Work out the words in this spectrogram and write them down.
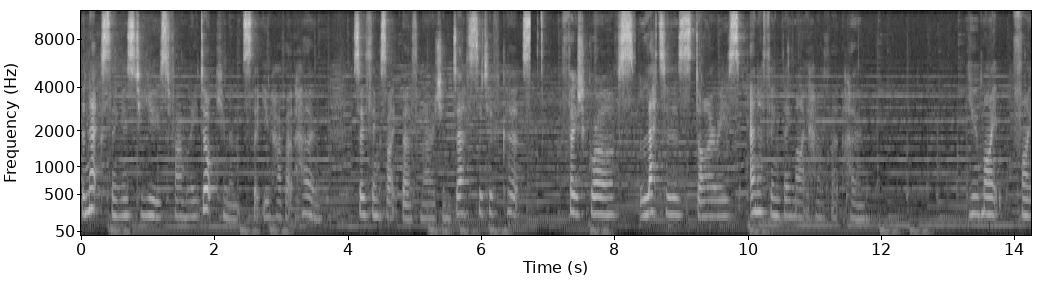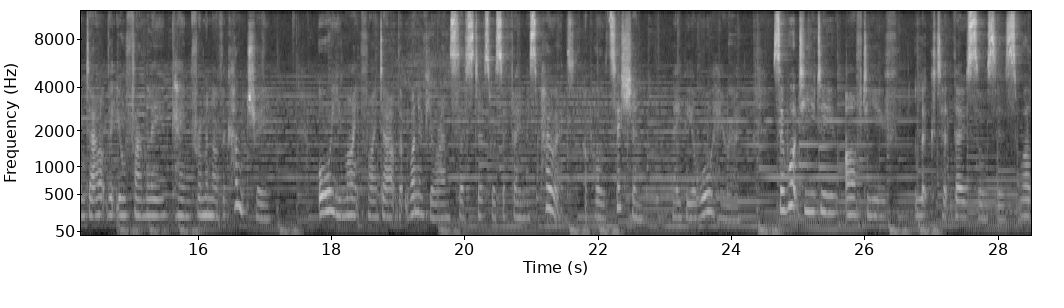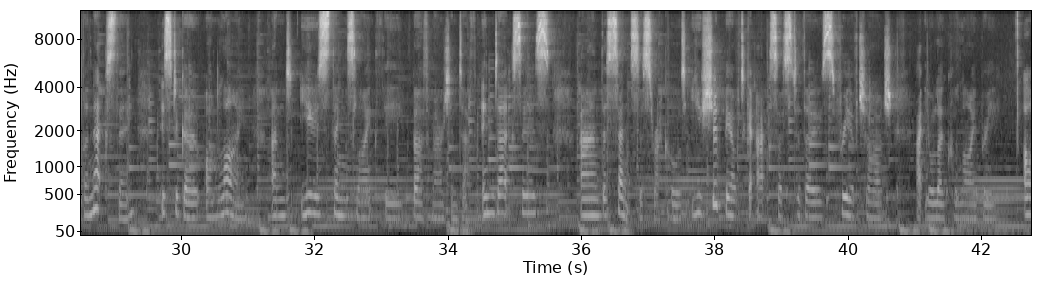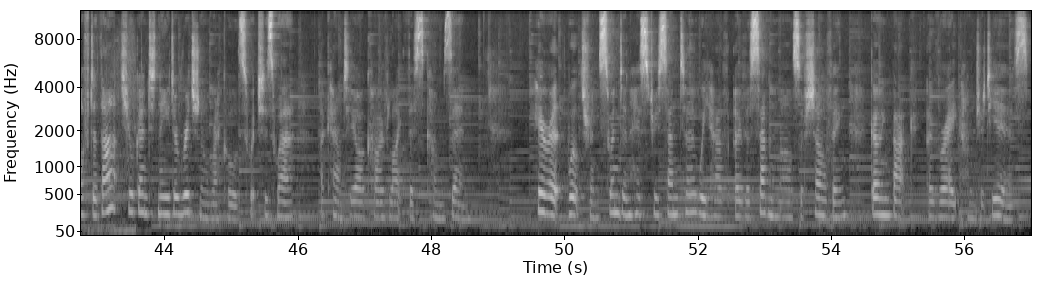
The next thing is to use family documents that you have at home. So things like birth, marriage and death certificates, photographs, letters, diaries, anything they might have at home. You might find out that your family came from another country, or you might find out that one of your ancestors was a famous poet, a politician, maybe a war hero. So what do you do after you've looked at those sources? Well, the next thing is to go online and use things like the birth, marriage and death indexes and the census record. You should be able to get access to those free of charge at your local library. After that, you're going to need original records, which is where a county archive like this comes in. Here at Wiltshire and Swindon History Centre we have over seven miles of shelving going back over 800 years.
